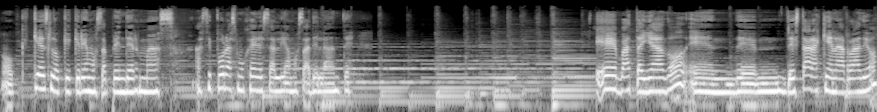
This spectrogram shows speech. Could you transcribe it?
o qué es lo que queremos aprender más. Así puras mujeres salíamos adelante. He batallado en, de, estar aquí en la radio.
